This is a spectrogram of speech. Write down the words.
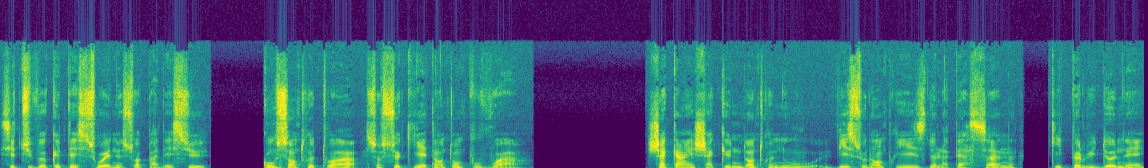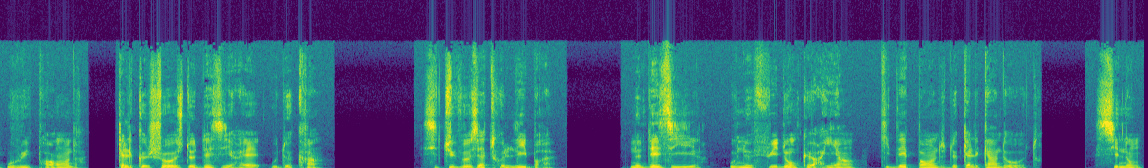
Si tu veux que tes souhaits ne soient pas déçus, concentre-toi sur ce qui est en ton pouvoir. Chacun et chacune d'entre nous vit sous l'emprise de la personne qui peut lui donner ou lui prendre quelque chose de désiré ou de craint. Si tu veux être libre, ne désire ou ne fuis donc rien qui dépende de quelqu'un d'autre. Sinon,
